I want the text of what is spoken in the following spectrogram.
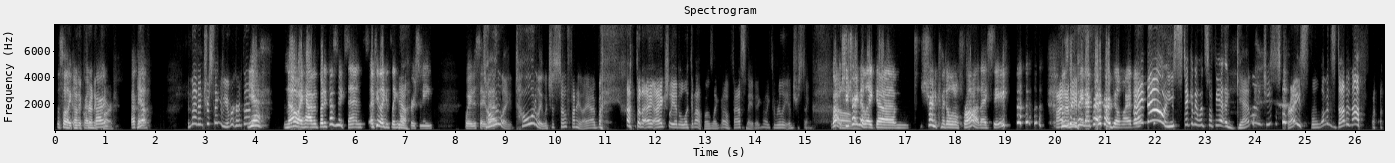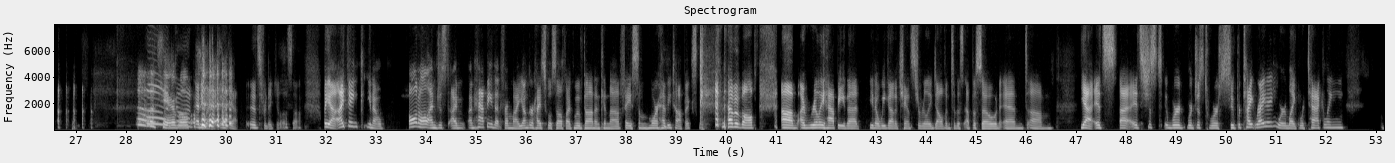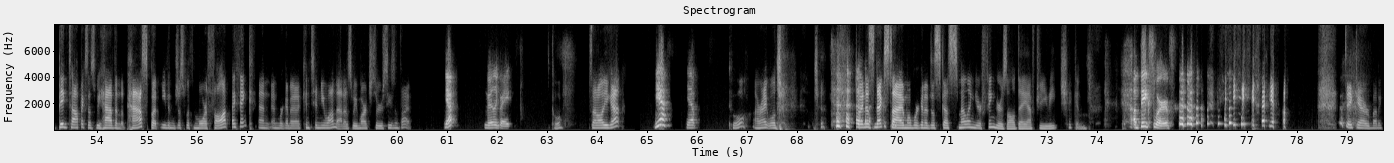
So like, like on a credit, credit card? card? Okay. Yeah. Isn't that interesting? Have you ever heard that? Yeah. No, I haven't, but it does make sense. I feel like it's like an yeah. old persony way to say totally, that. Totally, totally, which is so funny. Like I but I, I, actually had to look it up. I was like, oh, fascinating, like really interesting. Wow, she's um, trying to like um she's trying to commit a little fraud, I see. I, Who's I gonna mean, pay that credit card bill, Martha? I know. Are you sticking it with Sophia again? Jesus Christ, the woman's done enough. oh, oh, terrible. God. Anyway, yeah, it's ridiculous. So, but yeah, I think you know all in all, I'm just I'm I'm happy that from my younger high school self, I've moved on and can uh, face some more heavy topics and have evolved. Um, I'm really happy that you know we got a chance to really delve into this episode, and um, yeah, it's uh, it's just we're we're just we're super tight writing. We're like we're tackling big topics as we have in the past, but even just with more thought, I think, and and we're gonna continue on that as we march through season five. Yep, really great. Cool. Is that all you got? Yeah. Yep. Cool. All right. Well, join us next time when we're going to discuss smelling your fingers all day after you eat chicken. A big swerve. yeah. Take care, everybody.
